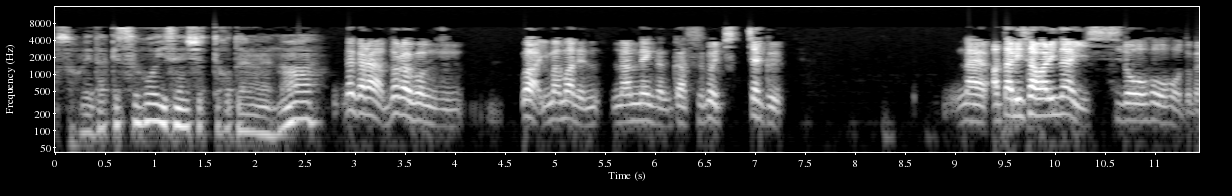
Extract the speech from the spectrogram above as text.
それだけすごい選手ってことやねんな。だから、ドラゴンズは今まで何年間かすごいちっちゃく、な、当たり障りない指導方法とか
